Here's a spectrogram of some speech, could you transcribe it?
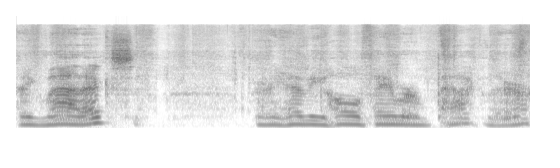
Greg Maddux. Very heavy Hall of Famer pack there.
